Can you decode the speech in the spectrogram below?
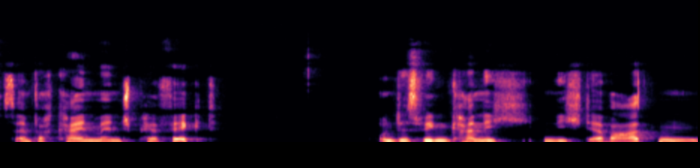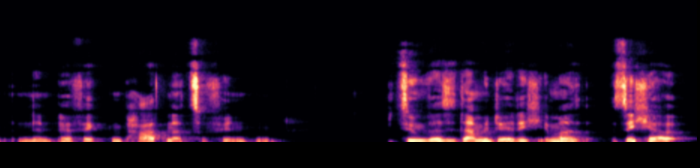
Ist einfach kein Mensch perfekt. Und deswegen kann ich nicht erwarten, einen perfekten Partner zu finden. Beziehungsweise damit werde ich immer sicher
